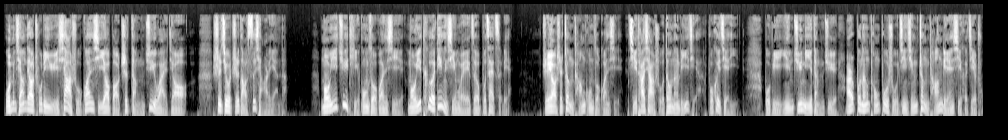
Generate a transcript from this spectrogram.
我们强调处理与下属关系要保持等距外交，是就指导思想而言的；某一具体工作关系、某一特定行为，则不在此列。只要是正常工作关系，其他下属都能理解，不会介意，不必因拘泥等距而不能同部署进行正常联系和接触。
